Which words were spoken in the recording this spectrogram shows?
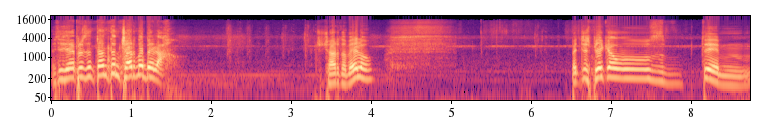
Jesteś reprezentantem Czarnobyla! Czy Czarnobylu? Będziesz biegał z tym...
